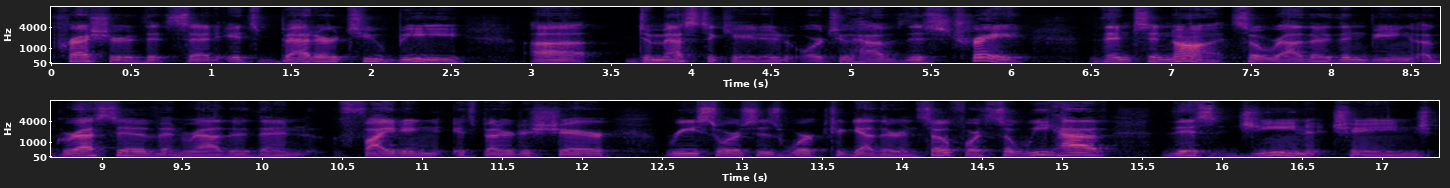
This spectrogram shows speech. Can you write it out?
pressure that said it's better to be uh, domesticated or to have this trait than to not. So rather than being aggressive and rather than fighting, it's better to share resources, work together, and so forth. So we have this gene change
